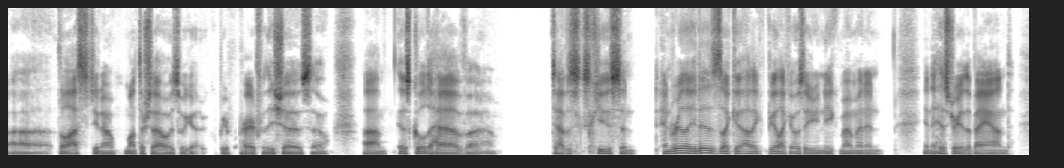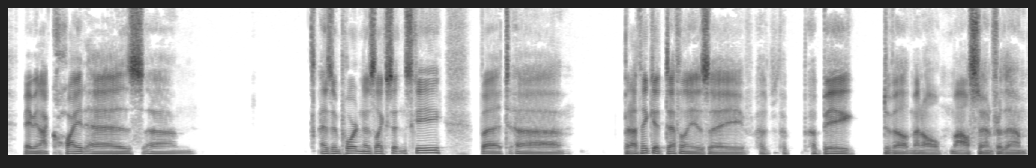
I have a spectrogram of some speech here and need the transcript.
uh, the last you know month or so as we got be prepared for these shows. So um, it was cool to have uh, to have this excuse and and really it is like I think feel like it was a unique moment in in the history of the band. Maybe not quite as um, as important as like sit and ski, but uh, but I think it definitely is a a, a big developmental milestone for them.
